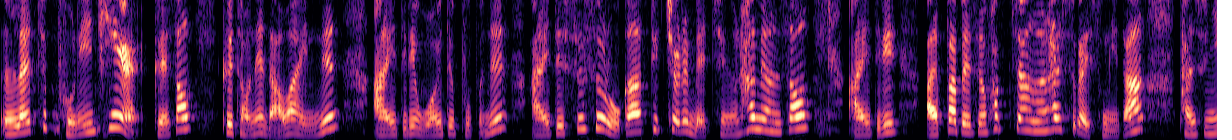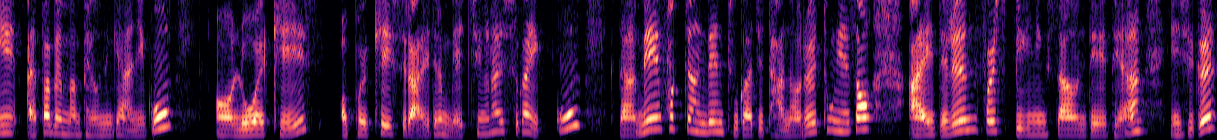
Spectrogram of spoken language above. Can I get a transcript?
Let's put it here. 그래서 그 전에 나와 있는 아이들의 word 부분을 아이들 스스로가 picture를 matching을 하면서 아이들이 알파벳을 확장을 할 수가 있습니다. 단순히 알파벳만 배우는 게 아니고 어, lower case, upper case를 아이들은 matching을 할 수가 있고 그 다음에 확장된 두 가지 단어를 통해서 아이들은 first beginning sound에 대한 인식을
